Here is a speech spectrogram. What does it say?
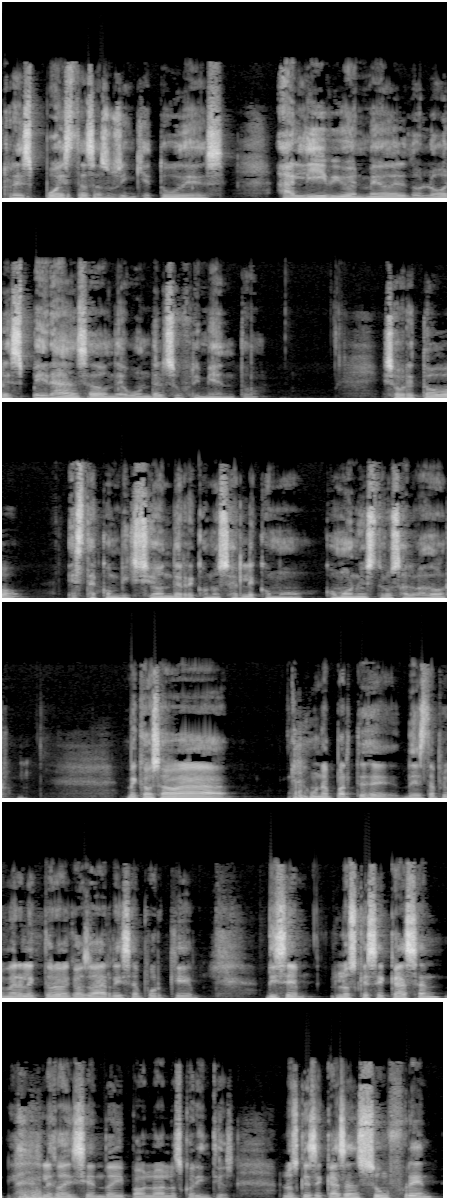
respuestas a sus inquietudes, alivio en medio del dolor, esperanza donde abunda el sufrimiento. Y sobre todo, esta convicción de reconocerle como, como nuestro Salvador. Me causaba una parte de, de esta primera lectura, me causaba risa porque dice, los que se casan, les va diciendo ahí Pablo a los Corintios, los que se casan sufren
